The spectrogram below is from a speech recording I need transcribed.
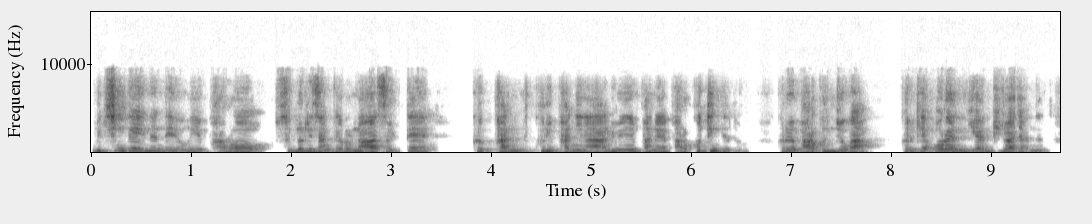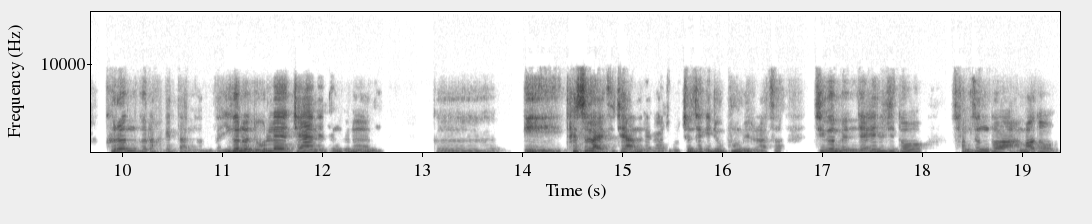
믹싱되어 있는 내용이 바로 슬러리 상태로 나왔을 때 극판, 구리판이나 알루미늄판에 바로 코팅되도록 그러면 바로 건조가 그렇게 오랜 기간 필요하지 않는 그런 걸 하겠다는 겁니다. 이거는 원래 제안했던 거는 그 이 테슬라에서 제안을 해가지고 전 세계적으로 붐이 일어나서 지금 현재 LG도 삼성도 아마도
